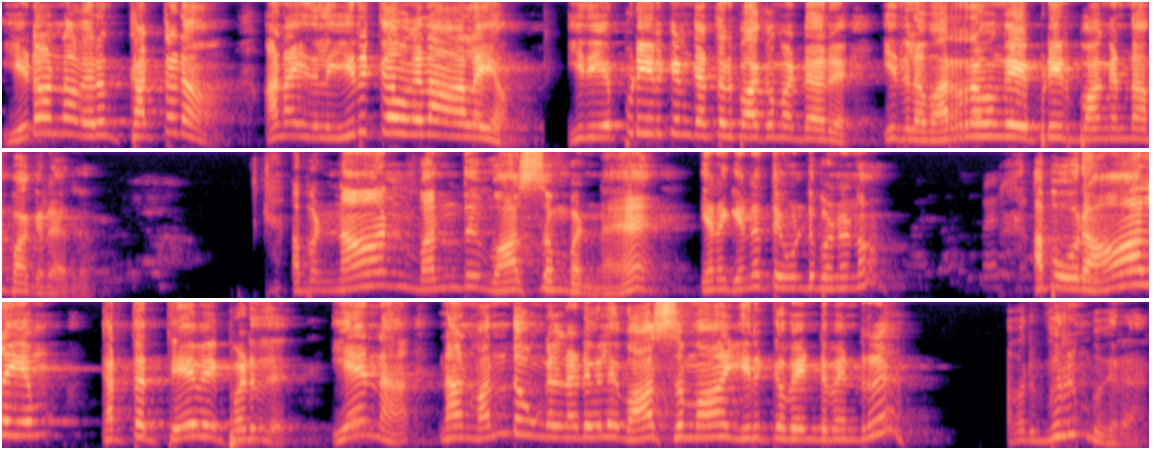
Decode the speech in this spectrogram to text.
இடம்னா வெறும் கட்டடம். ஆனா இதுல இருக்கவங்க தான் ஆலயம். இது எப்படி இருக்குன்னு கத்தர் பார்க்க மாட்டாரு. இதுல வர்றவங்க எப்படி இருப்பாங்கன்னு தான் பார்க்குறாரு. அப்ப நான் வந்து வாசம் பண்ண எனக்கு என்னத்தை உண்டு பண்ணணும்? அப்போ ஒரு ஆலயம் கத்த தேவைப்படுது. ஏன்னா நான் வந்த உங்கள் நடுவில் வாசமா இருக்க வேண்டும் என்று அவர் விரும்புகிறார்.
